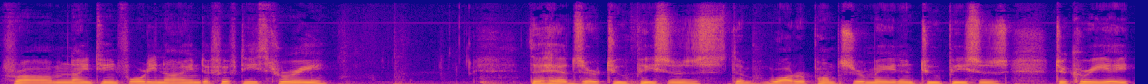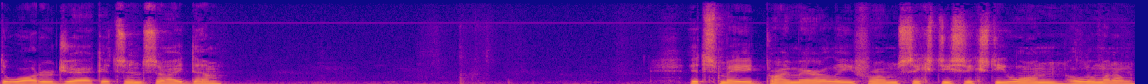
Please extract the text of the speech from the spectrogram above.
from 1949 to 53. The heads are two pieces. The water pumps are made in two pieces to create the water jackets inside them. It's made primarily from 6061 aluminum.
